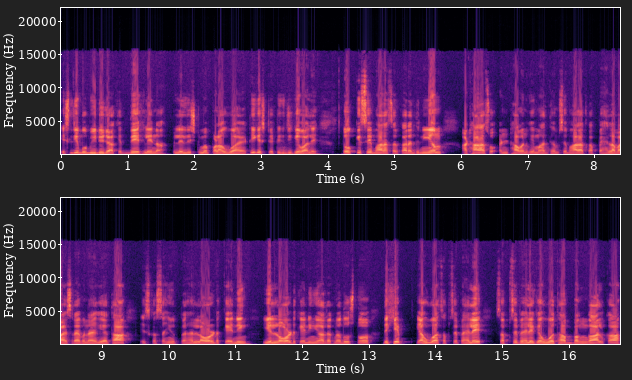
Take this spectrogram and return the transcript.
इसलिए वो वीडियो जाके देख लेना। प्ले में पढ़ा हुआ है, ठीक है स्टेटिक जीके वाले। तो किसे भारत सरकार अधिनियम अठारह के माध्यम से भारत का पहला वायसराय बनाया गया था। इसका सही उत्तर है लॉर्ड कैनिंग। ये लॉर्ड कैनिंग याद रखना दोस्तों। देखिए, क्या हुआ सबसे पहले? सबसे पहले क्या हुआ था? बंगाल का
